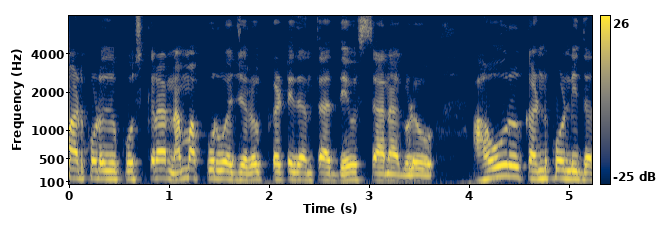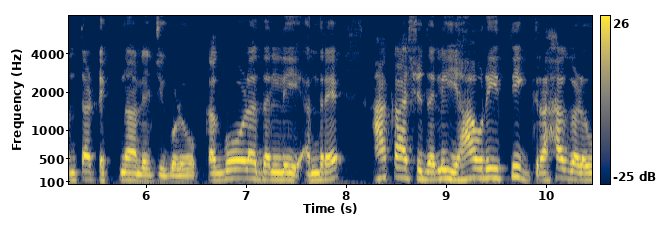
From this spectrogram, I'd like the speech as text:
ಮಾಡಿಕೊಡೋದಕ್ಕೋಸ್ಕರ ನಮ್ಮ ಪೂರ್ವಜರು ಕಟ್ಟಿದಂಥ ದೇವಸ್ಥಾನಗಳು ಅವರು ಕಂಡುಕೊಂಡಿದ್ದಂಥ ಟೆಕ್ನಾಲಜಿಗಳು ಖಗೋಳದಲ್ಲಿ ಅಂದರೆ ಆಕಾಶದಲ್ಲಿ ಯಾವ ರೀತಿ ಗ್ರಹಗಳು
